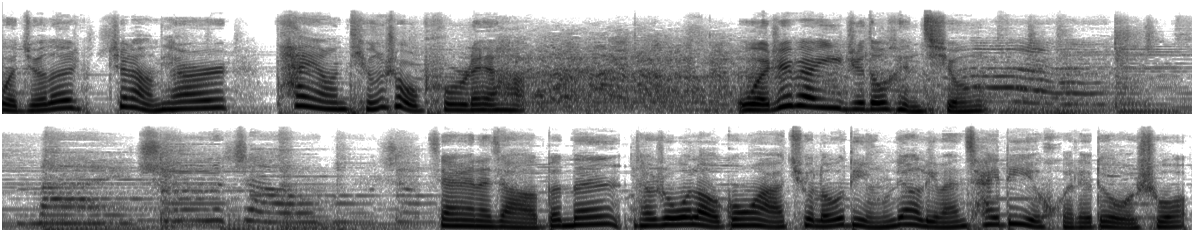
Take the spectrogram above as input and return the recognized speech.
我觉得这两天太阳挺守铺的呀，我这边一直都很晴。下面呢叫奔奔，他说我老公啊去楼顶料理完菜地回来对我说，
